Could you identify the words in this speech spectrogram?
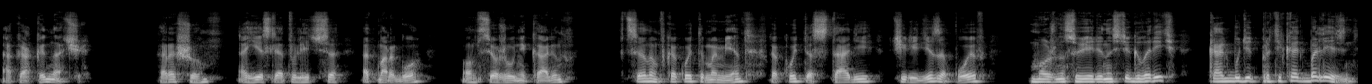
А как иначе? Хорошо. А если отвлечься от Марго, он все же уникален, в целом, в какой-то момент, в какой-то стадии, в череде запоев, можно с уверенностью говорить, как будет протекать болезнь.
